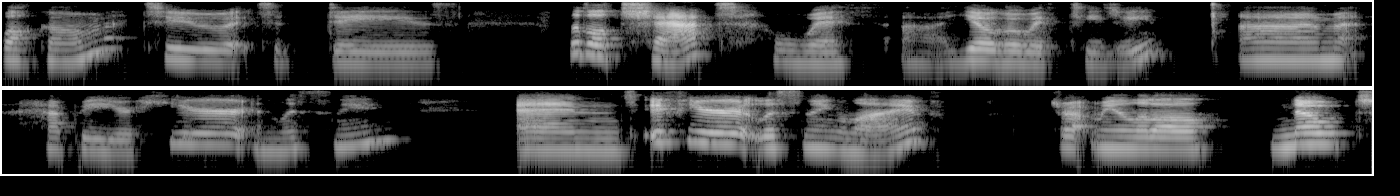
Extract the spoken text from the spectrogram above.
Welcome to today's little chat with uh, Yoga with TG. I'm happy you're here and listening. And if you're listening live, drop me a little note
